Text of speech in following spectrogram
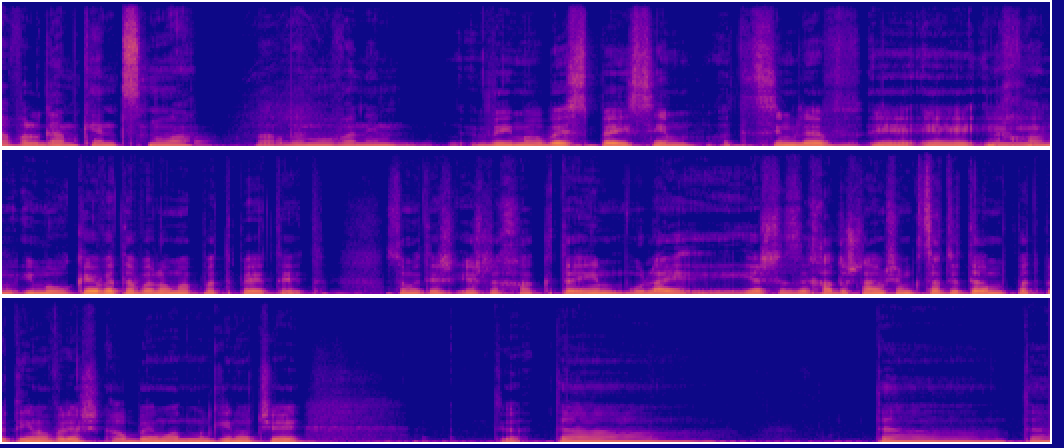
אבל גם כן צנועה בהרבה מובנים. ועם הרבה ספייסים, תשים לב, אה, אה, נכון. היא מורכבת אבל לא מפטפטת. זאת אומרת, יש, יש לך קטעים, אולי יש איזה אחד או שניים שהם קצת יותר מפטפטים, אבל יש הרבה מאוד מנגינות ש... טה, טה, טה,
